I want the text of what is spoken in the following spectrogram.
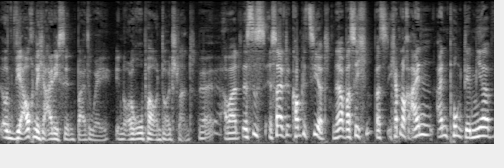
Und wir auch nicht einig sind, by the way, in Europa und Deutschland. Ne? Aber es ist, ist halt kompliziert. Ne? Was ich, was, ich habe noch einen, einen Punkt, der mir,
